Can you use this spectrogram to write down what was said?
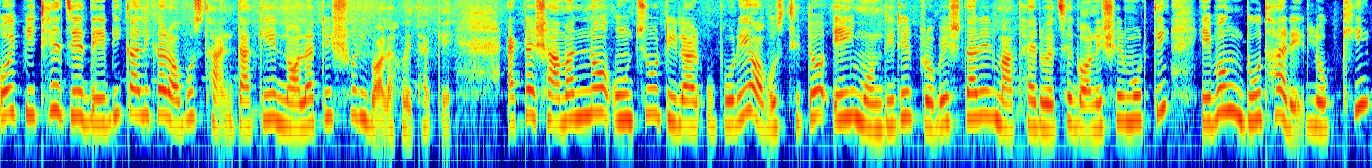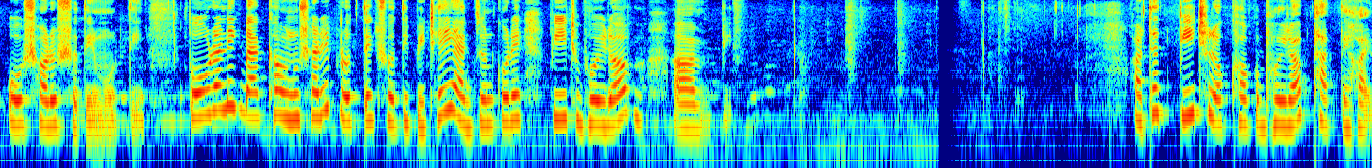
ওই পিঠে যে দেবী কালিকার অবস্থান তাকে নলাটেশ্বরী বলা হয়ে থাকে। একটা সামান্য উঁচু টিলার উপরে অবস্থিত এই মন্দিরের প্রবেশদ্বারের মাথায় রয়েছে গণেশের মূর্তি এবং দুধারে লক্ষ্মী ও সরস্বতীর মূর্তি। পৌরাণিক ব্যাখ্যা অনুসারে প্রত্যেক সতীপীঠেই একজন করে পীঠ ভৈরব অর্থাৎ পীঠ রক্ষক ভৈরব থাকতে হয়।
